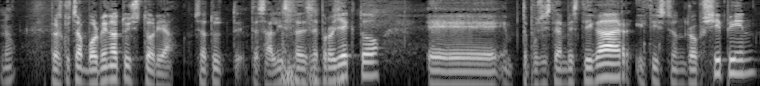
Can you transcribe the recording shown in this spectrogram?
¿No? Pero escucha, volviendo a tu historia, o sea, tú te, saliste de ese proyecto, eh, te pusiste a investigar, hiciste un dropshipping,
